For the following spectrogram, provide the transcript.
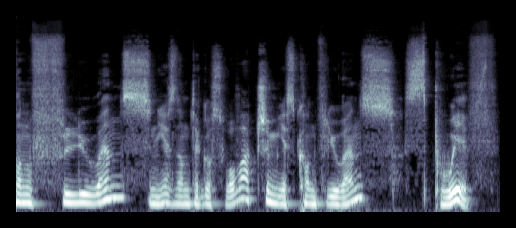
Confluence? Nie znam tego słowa. Czym jest confluence? Spływ.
